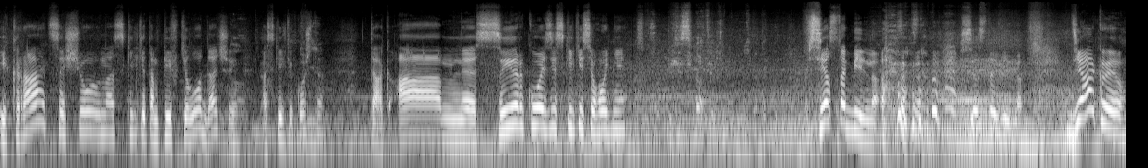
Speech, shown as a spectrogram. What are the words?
ікра, це що у нас скільки там пів кіло, да? Чи? А скільки коштує? Так, а м, сир козі скільки сьогодні? 750 Все стабільно. Все стабільно. Дякую.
